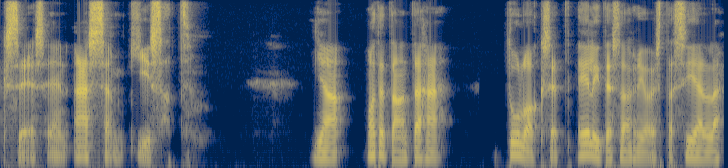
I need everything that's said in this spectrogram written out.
XCCn SM-kisat. Ja otetaan tähän tulokset elitesarjoista siellä.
